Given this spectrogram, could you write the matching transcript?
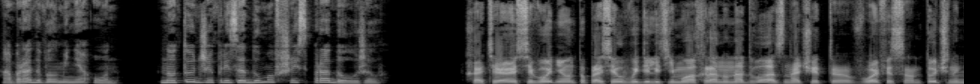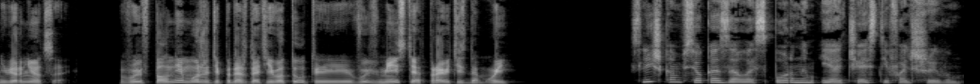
Обрадовал меня он, но тут же, призадумавшись, продолжил. Хотя сегодня он попросил выделить ему охрану на два, значит, э, в офис он точно не вернется. Вы вполне можете подождать его тут, и вы вместе отправитесь домой. Слишком все казалось спорным и отчасти фальшивым.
